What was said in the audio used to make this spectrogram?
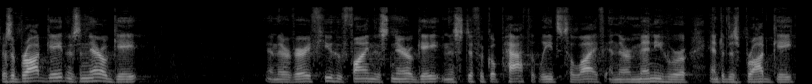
there's a broad gate and there's a narrow gate. And there are very few who find this narrow gate and this difficult path that leads to life. And there are many who are, enter this broad gate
